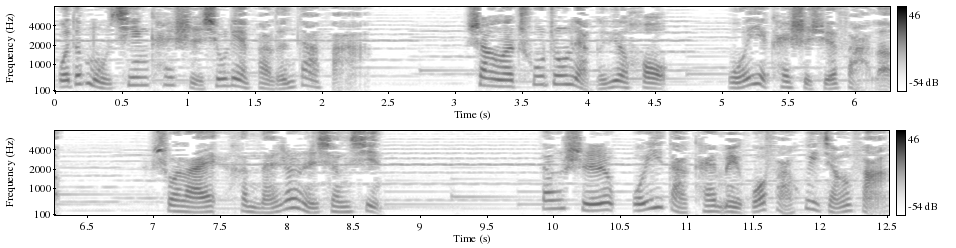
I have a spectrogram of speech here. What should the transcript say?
我的母亲开始修炼法轮大法，上了初中两个月后，我也开始学法了。说来很难让人相信。当时我一打开美国法会讲法，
